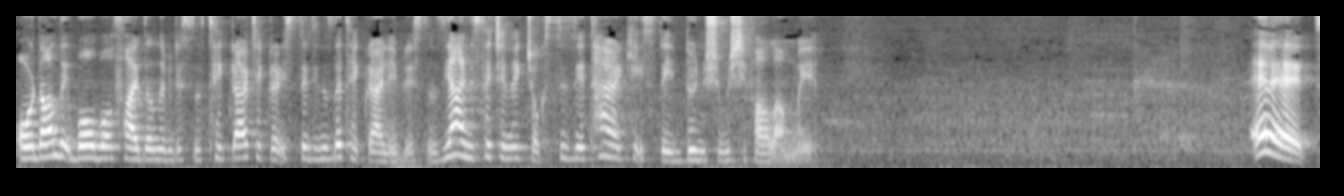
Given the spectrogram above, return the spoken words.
Oradan da bol bol faydalanabilirsiniz. Tekrar tekrar istediğinizde tekrarlayabilirsiniz. Yani seçenek çok. Siz yeter ki isteyin dönüşümü, şifalanmayı. Evet.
